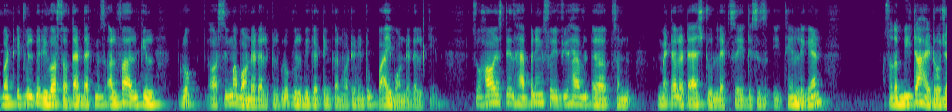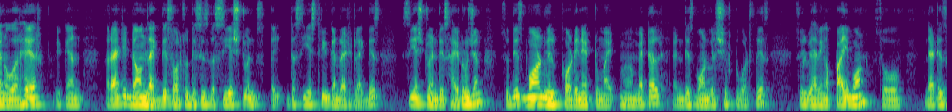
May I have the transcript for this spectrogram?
but it will be reverse of that. That means alpha alkyl group or sigma bonded alkyl group will be getting converted into pi bonded alkene. So how it is happening? So if you have uh, some metal attached to let's say this is ethane ligand. So the beta hydrogen over here you can write it down like this also this is the CH2 and uh, the CH3 you can write it like this CH2 and this hydrogen so this bond will coordinate to my uh, metal and this bond will shift towards this so you'll be having a pi bond so that is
